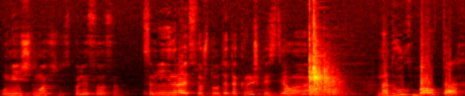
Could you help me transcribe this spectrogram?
уменьшить мощность пылесоса. Мне не нравится то, что вот эта крышка сделана на двух болтах.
